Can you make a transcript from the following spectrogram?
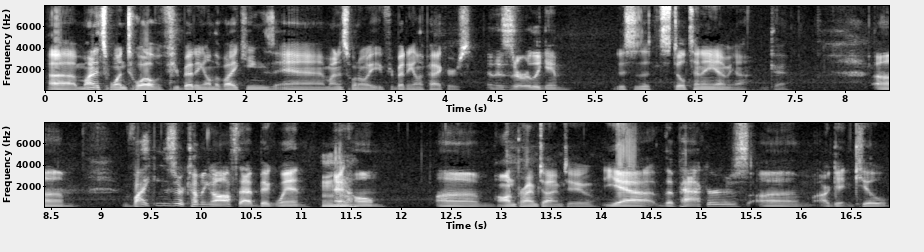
Uh, minus 112 if you're betting on the Vikings, and minus 108 if you're betting on the Packers. And this is an early game. This is a, still 10 a.m., yeah. Okay. Um, Vikings are coming off that big win Mm-hmm. at home. Um, On prime time, too. yeah, the Packers um, are getting killed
